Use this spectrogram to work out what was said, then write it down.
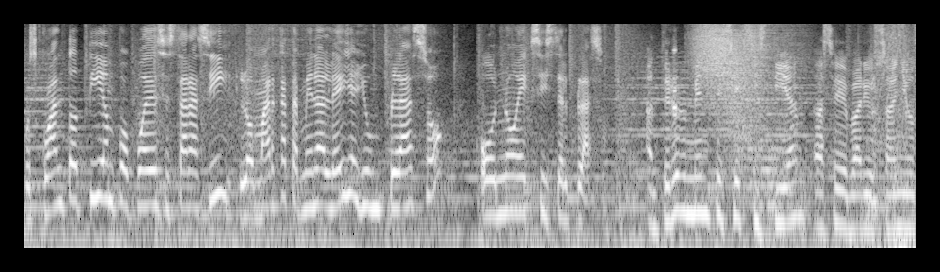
pues ¿cuánto tiempo puedes estar así? ¿Lo marca también la ley? ¿Hay un plazo o no existe el plazo? Anteriormente sí existía, hace varios años,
